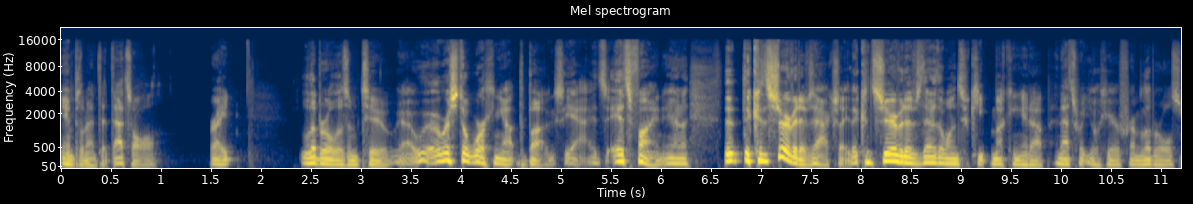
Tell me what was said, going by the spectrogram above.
implemented. That's all, right? Liberalism too. We're still working out the bugs. Yeah, it's it's fine. You know, the the conservatives actually, the conservatives, they're the ones who keep mucking it up, and that's what you'll hear from liberals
